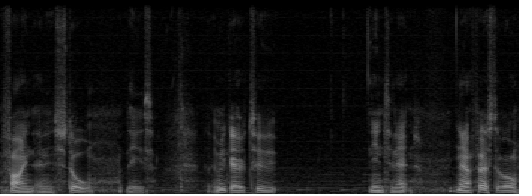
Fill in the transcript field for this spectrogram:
find and install these? Let me go to the internet. Now first of all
